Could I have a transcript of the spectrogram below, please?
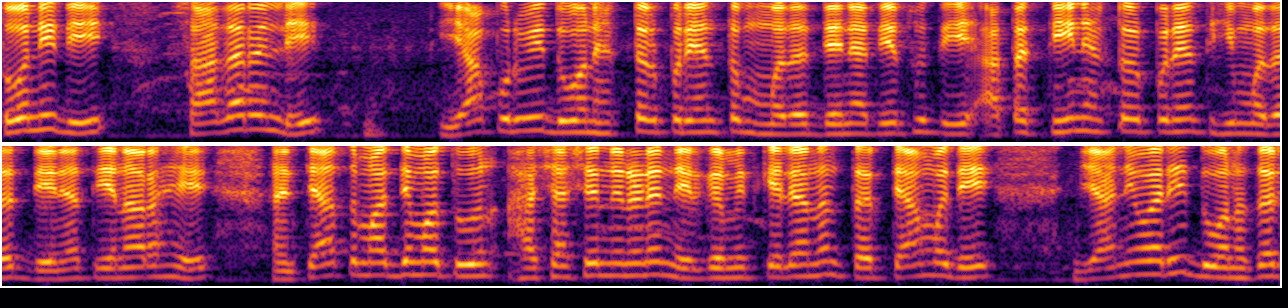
तो निधी साधारणली यापूर्वी दोन हेक्टरपर्यंत मदत देण्यात येत होती. आता तीन हेक्टरपर्यंत ही मदत देण्यात येणार आहे. आणि त्याच माध्यमातून हा शासन निर्णय निर्गमित केल्यानंतर त्यामध्ये जानेवारी दोन हजार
